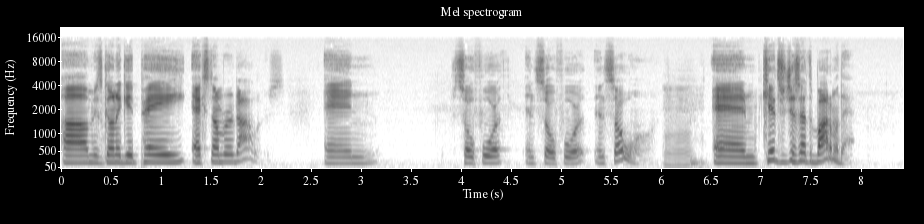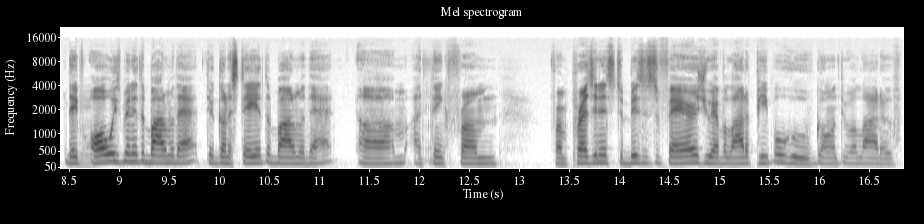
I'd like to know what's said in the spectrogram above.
um, is gonna get paid X number of dollars. And so forth and so forth and so on. And kids are just at the bottom of that. They've always been at the bottom of that. They're going to stay at the bottom of that. Um, I think from from presidents to business affairs, you have a lot of people who've gone through a lot of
